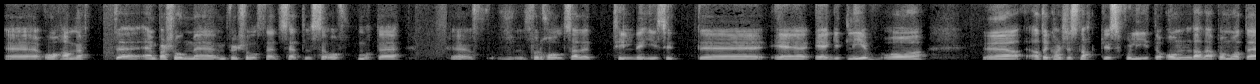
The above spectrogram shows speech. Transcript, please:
eh, å ha møtt eh, en person med en funksjonsnedsettelse og på en måte eh, forholdt seg til det i sitt eh, e-, eget liv. Og eh, at det kanskje snakkes for lite om. Da. Det er på en måte,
